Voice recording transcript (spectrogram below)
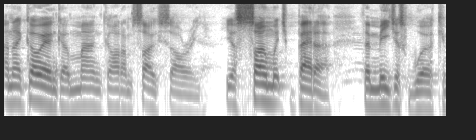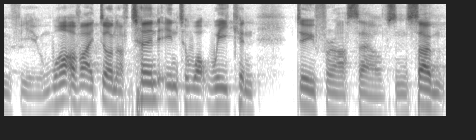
And I go in and go, man, God, I'm so sorry. You're so much better than me just working for you. And what have I done? I've turned it into what we can do for ourselves. And so,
